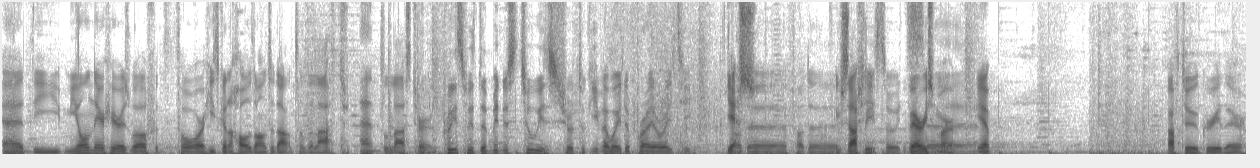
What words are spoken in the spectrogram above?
Uh, the Mjolnir here as well for the Thor. He's going to hold on to that until the last And until the last turn. Chris with the minus two is sure to give away the priority. Yes. For the, for the Exactly. So it's Very smart. uh, Yep. Have to agree there.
